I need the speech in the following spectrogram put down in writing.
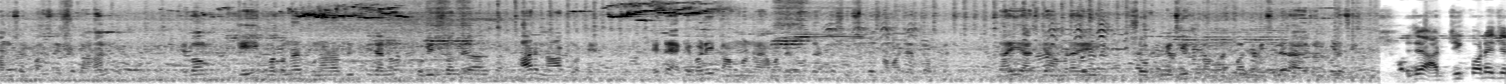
মানুষের পাশে এসে দাঁড়ান। এবং এই ঘটনার পুনরাবৃত্তি যেন ভবিষ্যতে আর না ঘটে, এটা একেবারেই কাম্য নয়। আমাদের মতো একটা সুস্থ সমাজের জন্য। তাই আজকে আমরা এই শোক মিছিল বা মোমবাতি মিছিলের আয়োজন করেছি। যে আরজি করে যে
